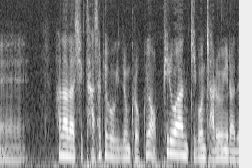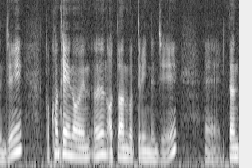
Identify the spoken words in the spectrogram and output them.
에, 하나하나씩 다 살펴보기 좀 그렇고요. 필요한 기본 자료용이라든지 또 컨테이너에는 어떠한 것들이 있는지 예, 일단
